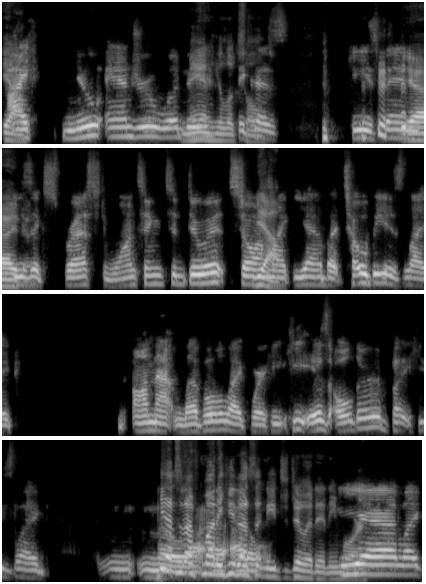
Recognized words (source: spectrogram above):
yeah. I knew Andrew would be Man, he looks old. because he's been Yeah, he's does. expressed wanting to do it. So I'm Yeah. like, yeah, but Toby is like on that level, like where he he is older, but he's like "N- he has enough money. I- He doesn't need to do it anymore. Yeah, like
